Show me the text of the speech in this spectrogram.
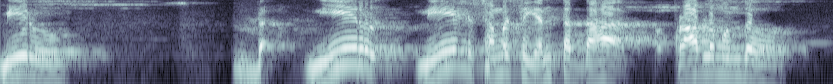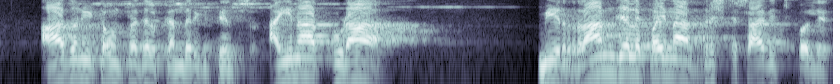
మీరు నీరు నీళ్ళ సమస్య ఎంత దహ ప్రాబ్లం ఉందో ఆధునిక టౌన్ ప్రజలకు అందరికీ తెలుసు. అయినా కూడా మీరు రామ్జల పైన దృష్టి సాధించుకోలేదు.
